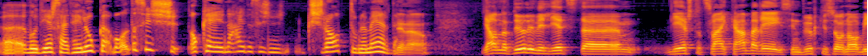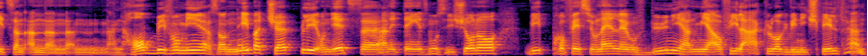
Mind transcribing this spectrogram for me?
äh, wo dir sagt, hey, schau, das ist, okay, nein, das ist ein Schrott und eine Merde. Genau. Ja, natürlich, weil jetzt, ähm die ersten zwei Kabarett sind wirklich so noch ein bisschen ein, ein, ein, Hobby von mir, so ein Nebenjöppli. Und jetzt äh, habe ich gedacht, jetzt muss ich schon noch wie professioneller auf die Bühne. Ich habe mir auch viel angeschaut, wie ich gespielt habe.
